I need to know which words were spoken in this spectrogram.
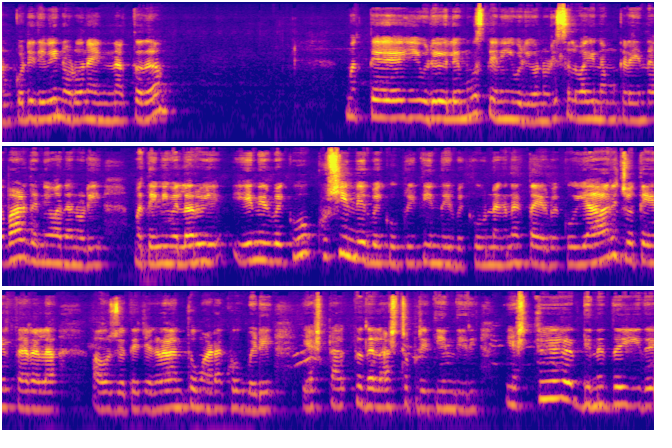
ಅಂದ್ಕೊಂಡಿದ್ದೀವಿ ನೋಡೋಣ ಏನಾಗ್ತದೆ. ಮತ್ತು ಈ ವಿಡಿಯೋ ಇಲ್ಲಿ ಮುಗಿಸ್ತೇನೆ. ಈ ವಿಡಿಯೋ ನೋಡಿ ಸಲುವಾಗಿ ನಮ್ಮ ಕಡೆಯಿಂದ ಭಾಳ ಧನ್ಯವಾದ ನೋಡಿ. ಮತ್ತು ನೀವೆಲ್ಲರೂ ಏನಿರಬೇಕು, ಖುಷಿಯಿಂದ ಇರಬೇಕು, ಪ್ರೀತಿಯಿಂದ ಇರಬೇಕು, ನಗನಗ್ತಾ ಇರಬೇಕು, ಯಾರ ಜೊತೆ ಇರ್ತಾರಲ್ಲ ಅವ್ರ ಜೊತೆ ಜಗಳ ಅಂತೂ ಮಾಡಕ್ಕೆ ಹೋಗಬೇಡಿ. ಎಷ್ಟಾಗ್ತದಲ್ಲ ಅಷ್ಟು ಪ್ರೀತಿಯಿಂದ ಇರಿ ಎಷ್ಟು ದಿನದ ಇದೆ,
